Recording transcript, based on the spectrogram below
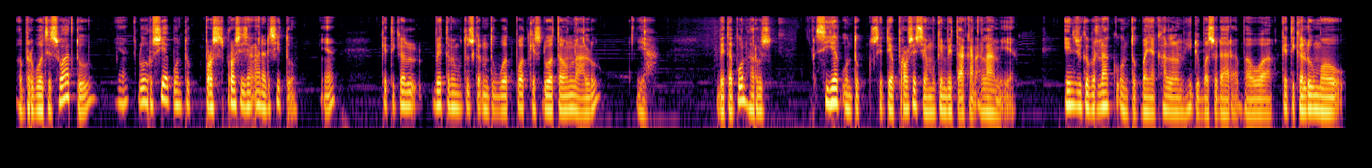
uh, berbuat sesuatu, ya, lu harus siap untuk proses-proses yang ada di situ, ya. Ketika beta memutuskan untuk buat podcast dua tahun lalu, ya beta pun harus siap untuk setiap proses yang mungkin beta akan alami ya. Ini juga berlaku untuk banyak hal dalam hidup saudara bahwa ketika lu mau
